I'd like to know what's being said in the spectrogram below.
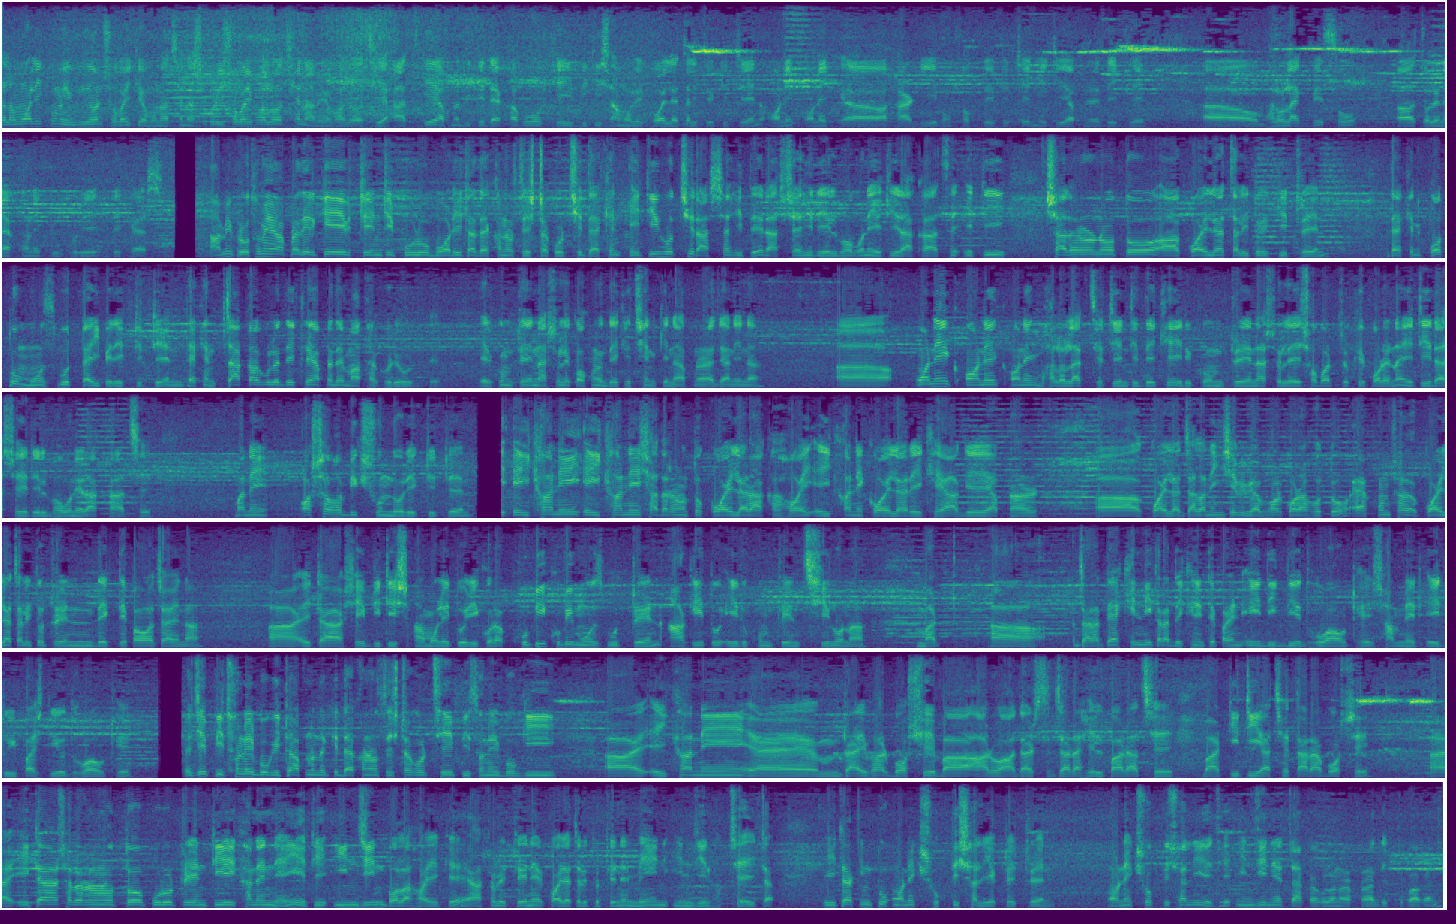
আসসালামু আলাইকুম এভরিওয়ান, সবাই কেমন আছেন? আশা করি সবাই ভালো আছেন, আমিও ভালো আছি। আজকে আপনাদেরকে দেখাবো সেই ব্রিটিশ আমলের কয়লা চালিত একটি ট্রেন অনেক অনেক হার্ডি এবং শক্ত একটি ট্রেন এটি আপনারা দেখলে ভালো লাগবে। সো চলেন এখন একটু ঘুরে দেখে আসি। আমি প্রথমে আপনাদেরকে ট্রেনটির পুরো বডিটা দেখানোর চেষ্টা করছি। দেখেন, এটি হচ্ছে রাজশাহীতে। রাজশাহী রেল ভবনে এটি রাখা আছে। এটি সাধারণত কয়লা চালিত একটি ট্রেন দেখেন কত মজবুত টাইপের একটি ট্রেন। দেখেন চাকাগুলো দেখলে আপনাদের মাথা ঘুরে উঠবে। এরকম ট্রেন আসলে কখনো দেখেছেন কি না আপনারা জানি না। অনেক অনেক অনেক ভালো লাগছে ট্রেনটি দেখে। এরকম ট্রেন আসলে সবার চোখে পড়ে না। এটি রাজশাহী রেল ভবনে রাখা আছে। মানে অস্বাভাবিক সুন্দর একটি ট্রেন। এইখানে এইখানে সাধারণত কয়লা রাখা হয়। এইখানে কয়লা রেখে আগে আপনার কয়লা জ্বালানি হিসেবে ব্যবহার করা হতো। এখন কয়লা চালিত ট্রেন দেখতে পাওয়া যায় না। এটা সেই ব্রিটিশ আমলে তৈরি করা খুবই খুবই মজবুত ট্রেন। আগে তো এরকম ট্রেন ছিল না। বাট যারা দেখেননি তারা দেখে নিতে পারেন। এই দিক দিয়ে ধোঁয়া ওঠে, সামনের এই দুই পাশ দিয়েও ধোঁয়া ওঠে। এই যে পিছনের বগিটা আপনাদেরকে দেখানোর চেষ্টা করছি। পিছনের বগি এইখানে ড্রাইভার বসে বা আরও আদার্স যারা হেল্পার আছে বা টিটি আছে তারা বসে। এটা সাধারণত পুরো ট্রেনটি এখানে নেই, এটি ইঞ্জিন বলা হয় একে। আসলে ট্রেনের কয়লা চালিত ট্রেনের মেইন ইঞ্জিন হচ্ছে এইটা। এইটা কিন্তু অনেক শক্তিশালী একটা ট্রেন অনেক শক্তিশালী, এই যে ইঞ্জিনের চাকাগুলো আপনারা দেখতে পাবেন।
